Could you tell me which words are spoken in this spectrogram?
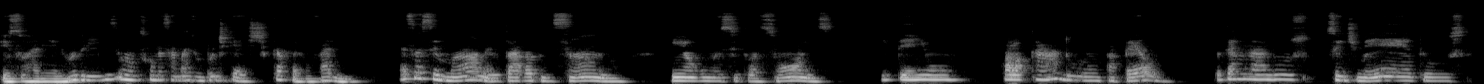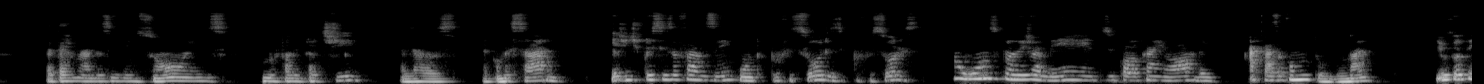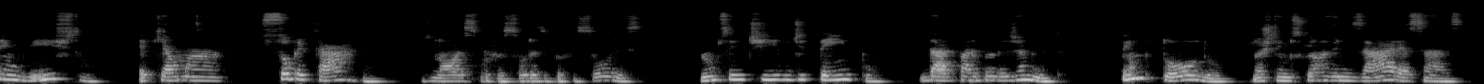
Eu sou Rarielle Rodrigues e vamos começar mais um podcast Café com Farinha. Essa semana eu estava pensando em algumas situações e tenho colocado no papel determinados sentimentos, determinadas intenções. Como eu falei para ti, as aulas já começaram e a gente precisa fazer, enquanto professores e professoras, alguns planejamentos e colocar em ordem a casa como um todo, né? E o que eu tenho visto é que há uma sobrecarga de nós, professoras e professores, num sentido de tempo dado para o planejamento. O tempo todo, nós temos que organizar essas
